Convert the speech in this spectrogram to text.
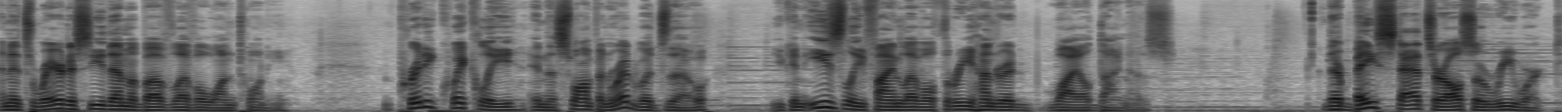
and it's rare to see them above level 120. Pretty quickly in the swamp and redwoods, though, you can easily find level 300 wild dinos. Their base stats are also reworked.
